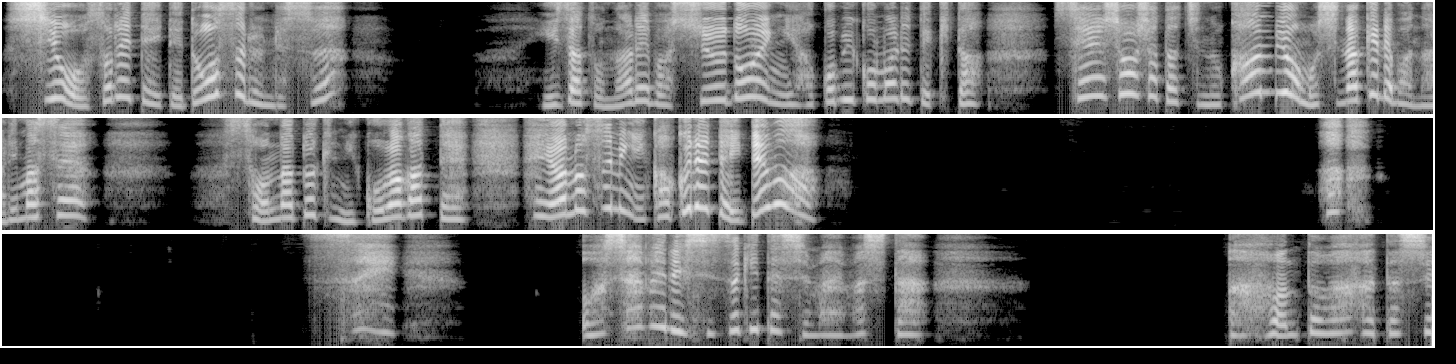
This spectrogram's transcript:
死を恐れていてどうするんです？いざとなれば修道院に運び込まれてきた戦勝者たちの看病もしなければなりません。そんな時に怖がって部屋の隅に隠れていては。あついおしゃべりしすぎてしまいました。本当は私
